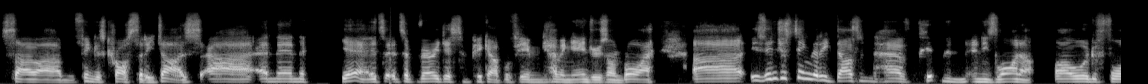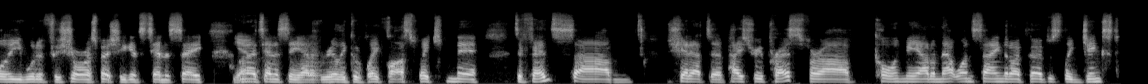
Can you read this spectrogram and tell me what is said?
So um, fingers crossed that he does. Uh, and then yeah, it's it's a very distant pickup of him having Andrews on by. Uh, it's interesting that he doesn't have Pittman in his lineup. I would have thought he would have for sure, especially against Tennessee. I know Tennessee had a really good week last week in their defense. Um, shout out to Pastry Press for uh, calling me out on that one, saying that I purposely jinxed,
